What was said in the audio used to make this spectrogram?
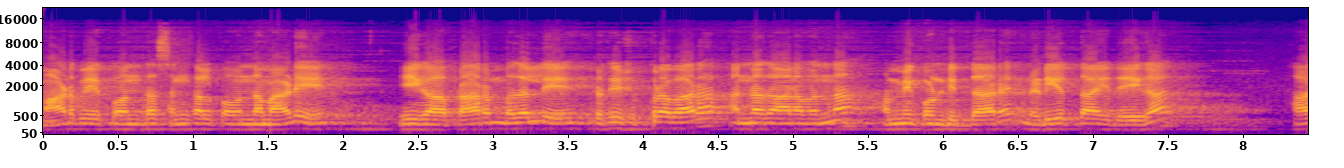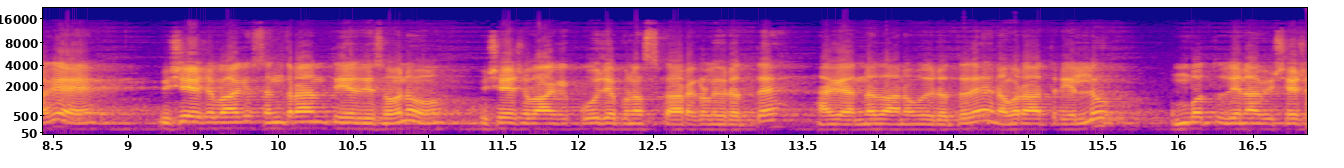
ಮಾಡಬೇಕು ಅಂತ ಸಂಕಲ್ಪವನ್ನು ಮಾಡಿ ಈಗ ಪ್ರಾರಂಭದಲ್ಲಿ ಪ್ರತಿ ಶುಕ್ರವಾರ ಅನ್ನದಾನವನ್ನು ಹಮ್ಮಿಕೊಂಡಿದ್ದಾರೆ, ನಡೆಯುತ್ತಾ ಇದೆ ಈಗ. ಹಾಗೆ ವಿಶೇಷವಾಗಿ ಸಂಕ್ರಾಂತಿಯ ದಿವಸವನ್ನು ವಿಶೇಷವಾಗಿ ಪೂಜೆ ಪುನಸ್ಕಾರಗಳು ಇರುತ್ತೆ, ಹಾಗೆ ಅನ್ನದಾನವೂ ಇರುತ್ತದೆ. ನವರಾತ್ರಿಯಲ್ಲೂ ಒಂಬತ್ತು ದಿನ ವಿಶೇಷ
